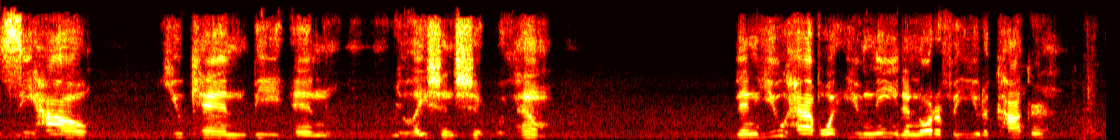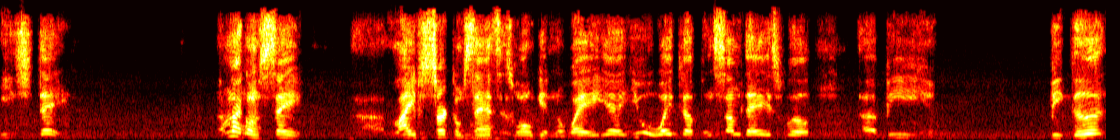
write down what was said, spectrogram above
see how you can be in relationship with him, then you have what you need in order for you to conquer each day. I'm not going to say uh, life circumstances won't get in the way. Yeah, you will wake up and some days will uh, be be good.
